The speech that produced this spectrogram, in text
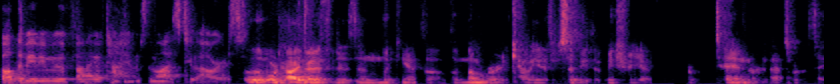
felt the baby move five times in the last two hours. So the mortality benefit is in looking at the, the number and counting it specifically to make sure you have 10 or that sort of thing.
